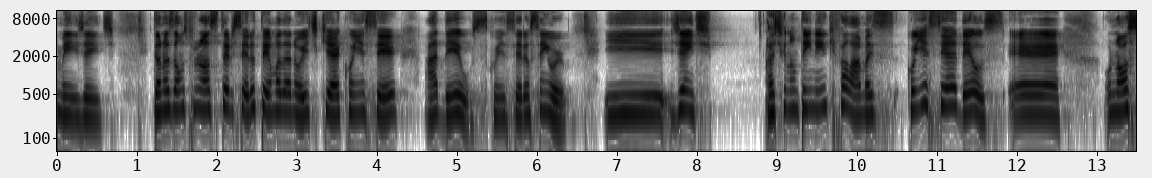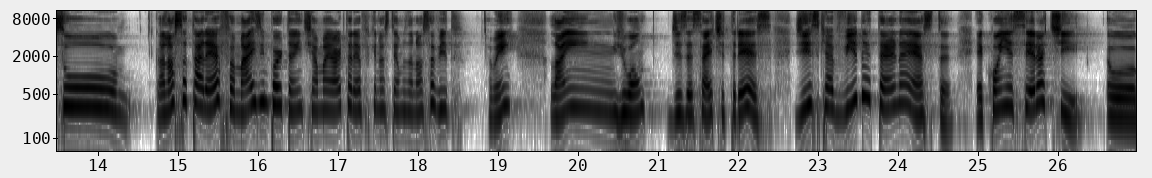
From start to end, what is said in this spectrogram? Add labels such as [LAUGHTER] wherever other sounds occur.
Amém, gente. Então, nós vamos para o nosso terceiro tema da noite, que é conhecer a Deus, conhecer ao Senhor. E, gente, acho que não tem nem o que falar, mas conhecer a Deus é o nosso, a nossa tarefa mais importante, a maior tarefa que nós temos na nossa vida. Amém? Lá em João 17:3 diz que a vida eterna é esta: é conhecer a ti,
